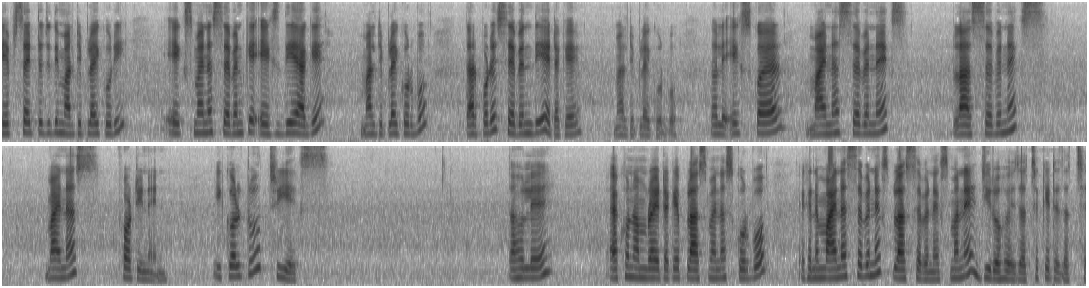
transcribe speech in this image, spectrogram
লেফট সাইডটা যদি মাল্টিপ্লাই করি এক্স মাইনাস সেভেনকে এক্স দিয়ে আগে মাল্টিপ্লাই করব, তারপরে সেভেন দিয়ে এটাকে মাল্টিপ্লাই করব। তাহলে X square minus seven X plus seven X minus forty nine equal to three X তাহলে এখন আমরা এটাকে প্লাস মাইনাস করব। এখানে minus seven X plus seven X মানে জিরো হয়ে যাচ্ছে, কেটে যাচ্ছে।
